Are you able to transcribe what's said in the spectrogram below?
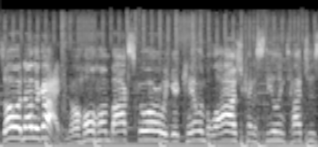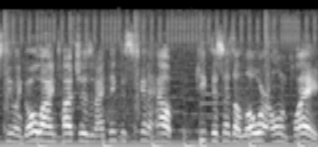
So another guy, you know, whole hum box score. We get Kalen Ballage kind of stealing touches, stealing goal line touches, and I think this is going to help keep this as a lower owned play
